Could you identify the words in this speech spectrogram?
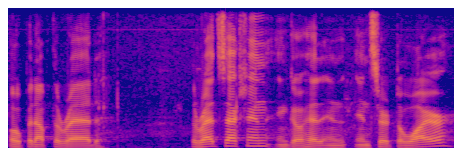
Open up the red the red section and go ahead and insert the wire.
